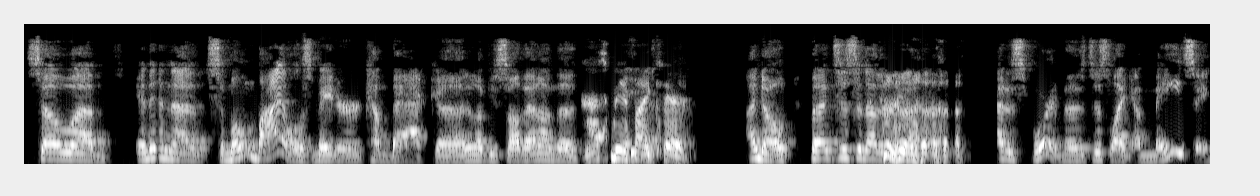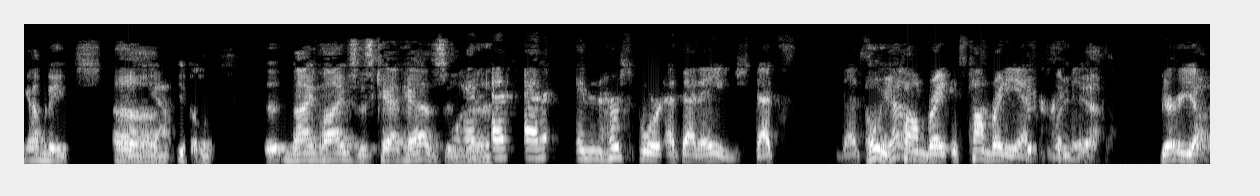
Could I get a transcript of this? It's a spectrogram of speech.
So um, and then uh, Simone Biles made her come back. Uh, I don't know if you saw that on the. Ask me if I care. I know, but it's just another kind of sport. But it's just like amazing how many, um, yeah. you know, nine lives this cat has. And, well, and, uh, and, and, and in her sport at that age, that's that's oh yeah, Tom Brady. It's Tom Brady. What it is. Yeah very young,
